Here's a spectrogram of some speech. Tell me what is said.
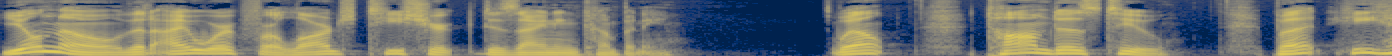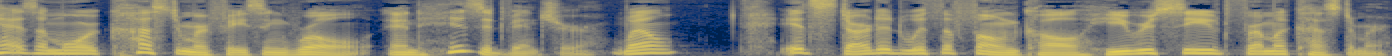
you'll know that I work for a large t shirt designing company. Well, Tom does too, but he has a more customer facing role, and his adventure, well, it started with a phone call he received from a customer.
